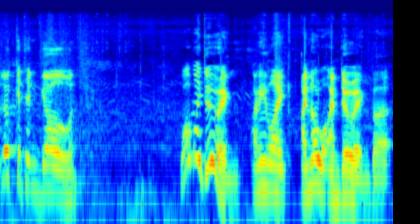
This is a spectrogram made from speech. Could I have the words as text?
Look at him go! What am I doing? I mean, like, I know what I'm doing, but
